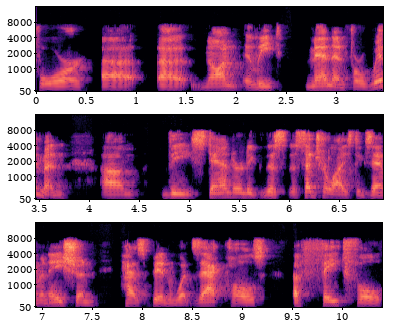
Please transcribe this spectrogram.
for uh, uh non-elite men and for women, um, the standard, the, the centralized examination has been what Zach calls a fateful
